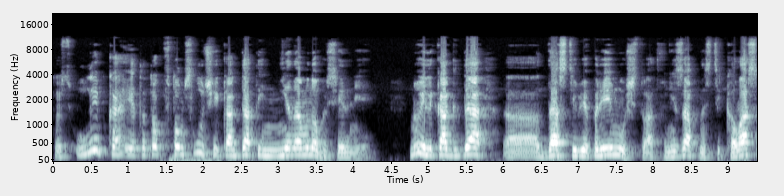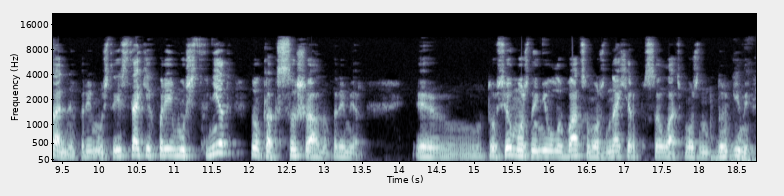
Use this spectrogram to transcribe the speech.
То есть улыбка это только в том случае, когда ты не намного сильнее. Ну или когда э, даст тебе преимущество от внезапности, колоссальное преимущество. Если таких преимуществ нет, ну как с США, например, э, то все, можно и не улыбаться, можно нахер посылать, можно другими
